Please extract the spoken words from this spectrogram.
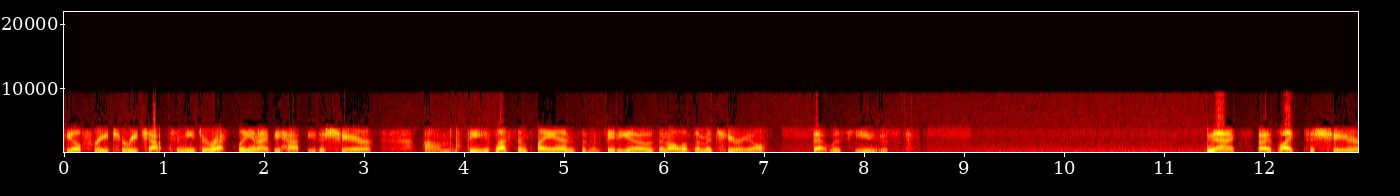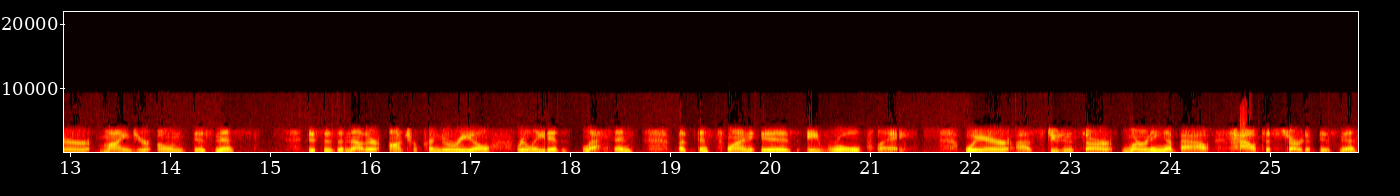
feel free to reach out to me directly, and I'd be happy to share um, the lesson plans and the videos and all of the material that was used. Next, I'd like to share Mind Your Own Business. This is another entrepreneurial related lesson, but this one is a role play where uh, students are learning about how to start a business.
